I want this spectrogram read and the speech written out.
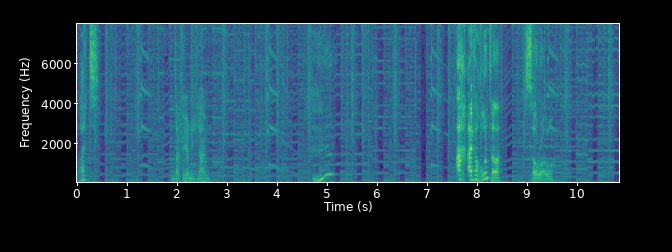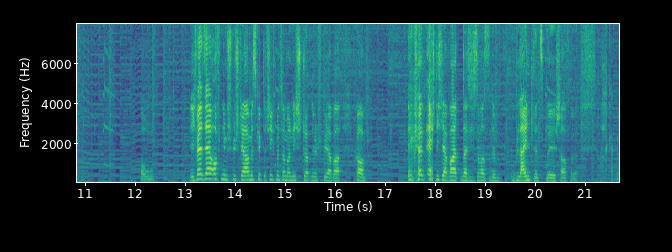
What? Und da kann ich auch nicht lang. Hm? Ach, einfach runter. Sorrow. Oh. Ich werde sehr oft in dem Spiel sterben. Es gibt Achievements, wenn man nicht stirbt in dem Spiel, aber komm. Ihr könnt echt nicht erwarten, dass ich sowas in einem Blind Let's Play schaffe. Ach, kacke.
